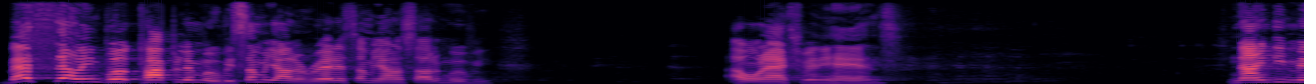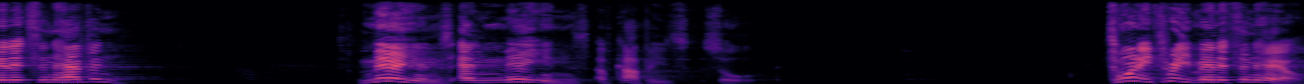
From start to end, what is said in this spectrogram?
Best selling book, popular movie. Some of y'all have read it, some of y'all have saw the movie. I won't ask for any hands. 90 minutes in heaven. Millions and millions of copies sold. 23 minutes in hell.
